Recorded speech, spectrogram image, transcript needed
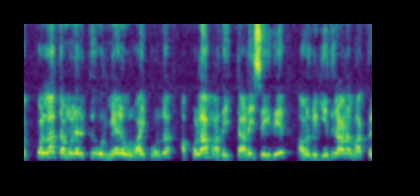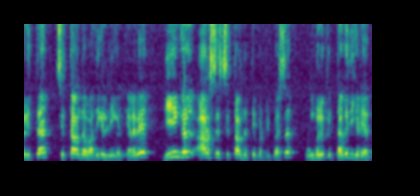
எப்பெல்லாம் தமிழருக்கு ஒரு மேலே ஒரு வாய்ப்பு வருதோ அப்பெல்லாம் அதை தடை செய்து அவர்கள் எதிரான வாக்களித்த சித்தாந்தவாதிகள் நீங்கள். எனவே நீங்கள் ஆர்எஸ்எஸ் சித்தாந்தத்தை பற்றி பேச உங்களுக்கு தகுதி கிடையாது.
